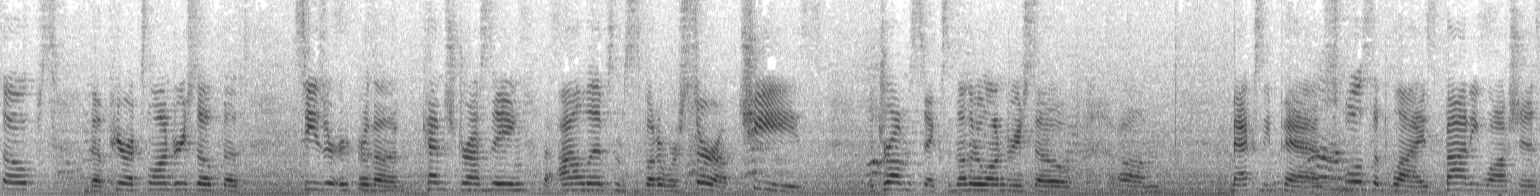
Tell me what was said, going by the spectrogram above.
soaps, the Purex laundry soap, the Caesar or the Ken's dressing, the olives, Mrs. Butterworth syrup, cheese, the drumsticks, another laundry soap, um, maxi pads, school supplies, body washes,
